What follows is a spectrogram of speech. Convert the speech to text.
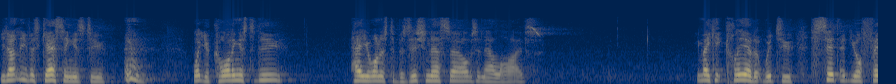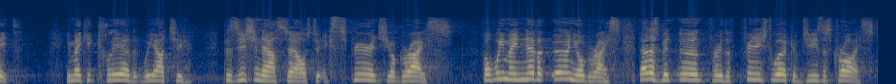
You don't leave us guessing as to what you're calling us to do, how you want us to position ourselves in our lives. You make it clear that we're to sit at your feet. You make it clear that we are to position ourselves to experience your grace. For we may never earn your grace. That has been earned through the finished work of Jesus Christ.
